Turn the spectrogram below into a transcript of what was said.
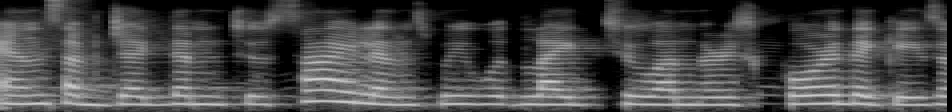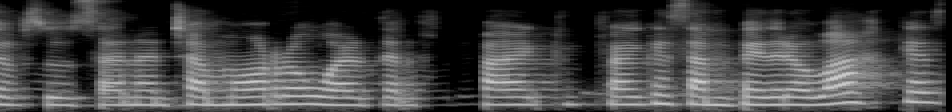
and subject them to silence. We would like to underscore the case of Susana Chamorro, Walter Farkas, and Pedro Vázquez,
